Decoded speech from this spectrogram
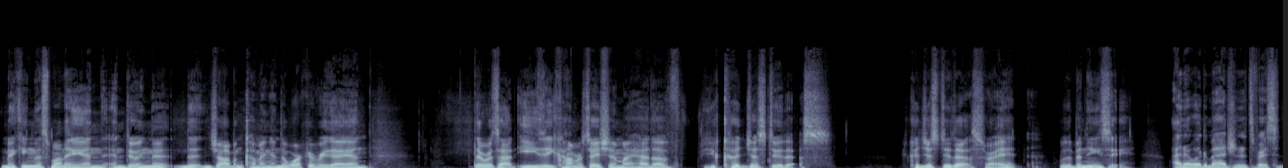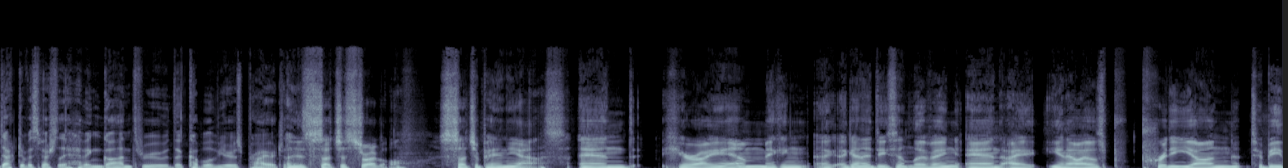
making this money and and doing the the job and coming into work every day. And there was that easy conversation in my head of you could just do this. You could just do this, right? Would have been easy. And I would imagine it's very seductive, especially having gone through the couple of years prior to this. It's such a struggle, such a pain in the ass. And here I am making again a decent living, and I, you know, I was pretty young to be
